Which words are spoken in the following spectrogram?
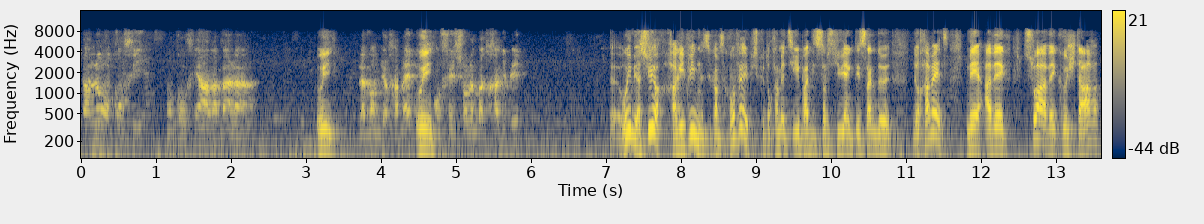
quand nous, on confie, on confie à un rabbin la, Oui. la vente du Hametz, Oui. on fait sur le mode traditionnel. Euh, oui, bien sûr, Harifin, c'est comme ça qu'on fait, puisque ton Hametz, il n'est pas dit, si tu viens avec tes sacs de, de. Mais avec, soit avec shtar,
